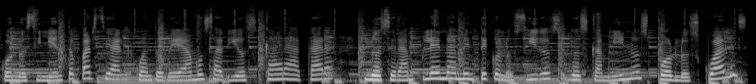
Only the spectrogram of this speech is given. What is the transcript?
conocimiento parcial, cuando veamos a Dios cara a cara, nos serán plenamente conocidos los caminos por los cuales,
